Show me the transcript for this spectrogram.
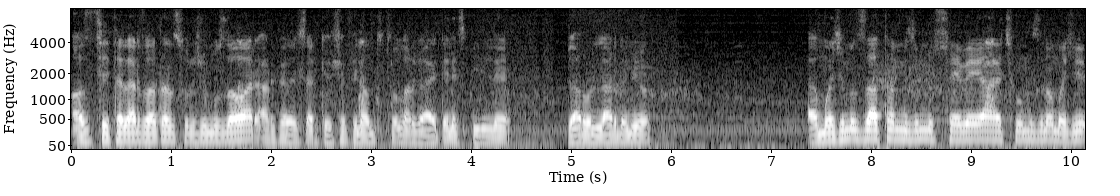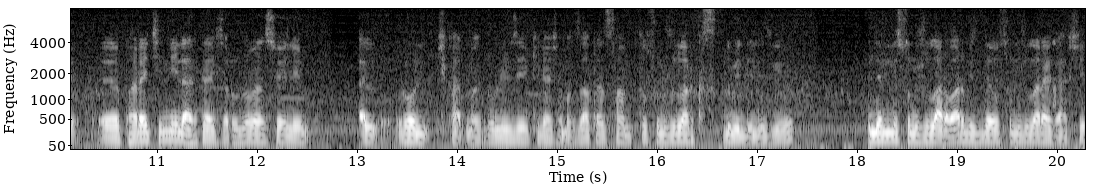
Az çeteler zaten sunucumuzda var. Arkadaşlar köşe falan tutuyorlar gayet LSP ile güzel roller dönüyor. Amacımız zaten bizim bu seviyeyi açmamızın amacı e, para için değil arkadaşlar. Onu ben söyleyeyim. El, rol çıkartmak, rolün zevkini yaşamak. Zaten Samp'ta sunucular kısıtlı bildiğiniz gibi. Belirli sunucular var. Biz de o sunuculara karşı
